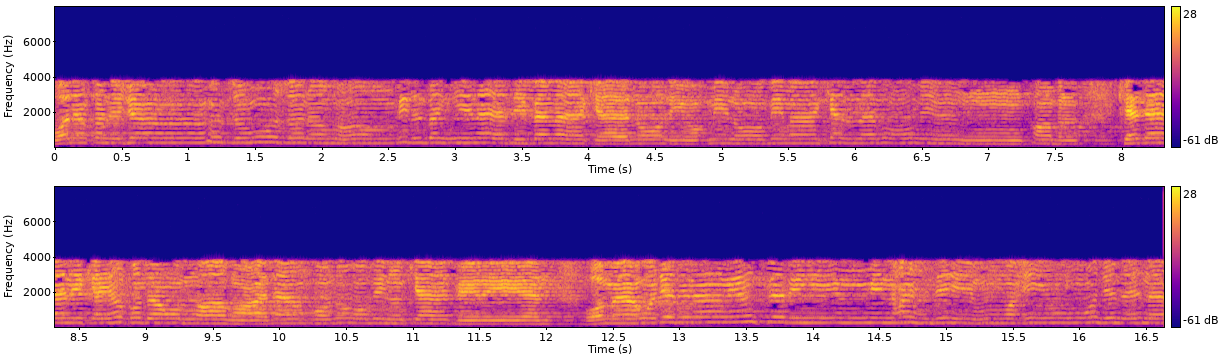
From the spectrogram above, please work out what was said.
ولقد جاءتهم رسلهم بالبينات فما كانوا ليؤمنوا بما كذبوا من قبل. كذلك يطبع الله على قلوب الكافرين. وما وجدنا لأكثرهم من عهدهم وإن وجدنا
